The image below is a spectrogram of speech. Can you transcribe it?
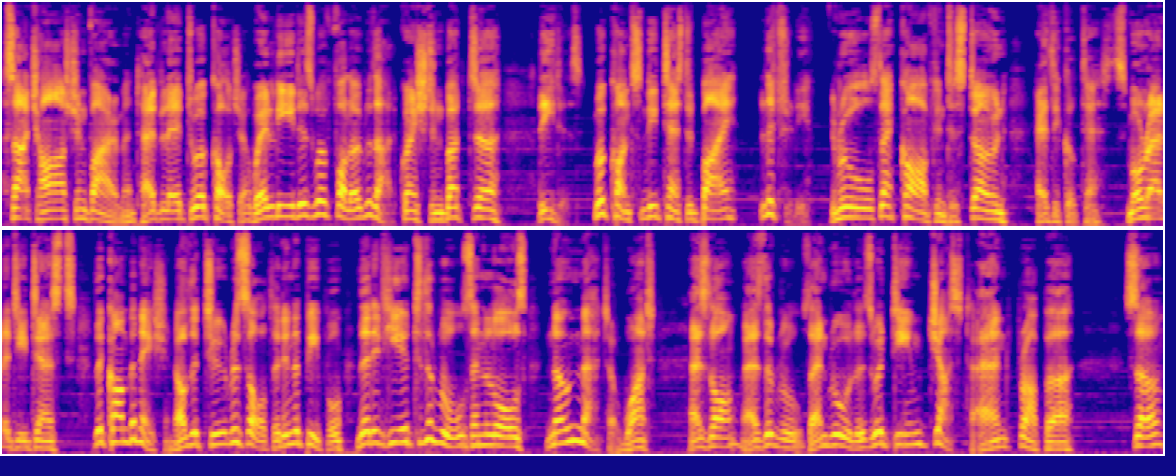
Such harsh environment had led to a culture where leaders were followed without question, but, uh, leaders were constantly tested by, literally, Rules that carved into stone, ethical tests, morality tests, the combination of the two resulted in a people that adhered to the rules and laws no matter what, as long as the rules and rulers were deemed just and proper. So,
